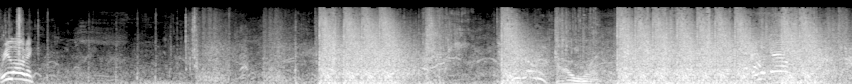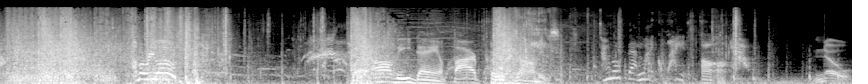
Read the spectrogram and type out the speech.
Reloading. I owe you one. Hey, look out! I'm a reload. Well, I'll be damned. Fireproof zombies. Turn off that light quiet. Uh-uh. No.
